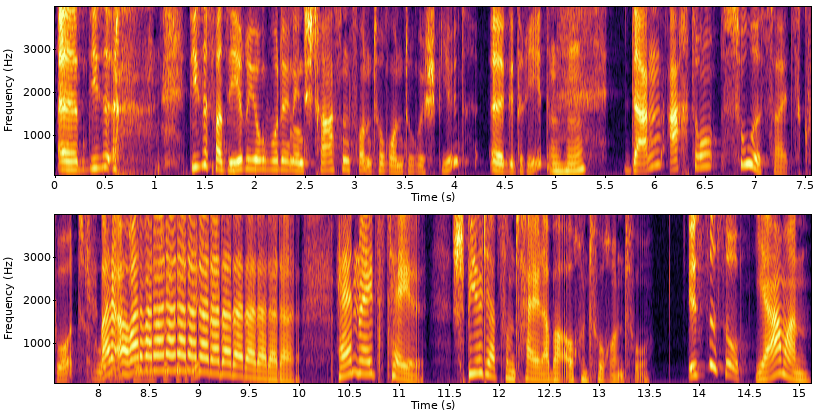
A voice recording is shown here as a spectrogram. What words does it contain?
Äh, diese, diese Verserierung wurde in den Straßen von Toronto gespielt, äh, gedreht. Mhm. Dann, Achtung, Suicide Squad. Warte, warte, warte, warte, warte, warte, warte, warte, warte. Handmaid's Tale spielt ja zum Teil aber auch in Toronto. Ist es so? Ja, Mann.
